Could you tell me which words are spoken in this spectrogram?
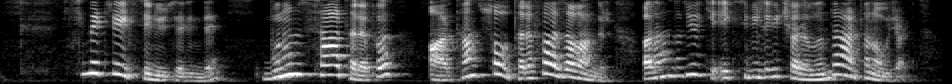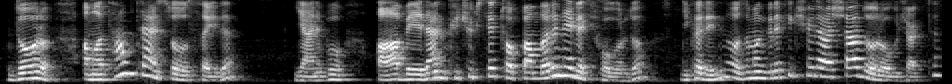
Simetri ekseni üzerinde bunun sağ tarafı artan sol tarafı azalandır. Adam da diyor ki eksi 1 ile 3 aralığında artan olacak. Doğru ama tam tersi olsaydı yani bu A B'den küçükse toplamları negatif olurdu. Dikkat edin o zaman grafik şöyle aşağı doğru olacaktı.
